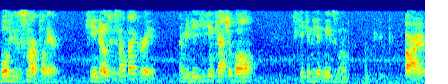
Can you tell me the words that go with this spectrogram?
Well, he's a smart player. He knows he's not that great. I mean, he he can catch a ball. He can hit an easy one. Alright.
